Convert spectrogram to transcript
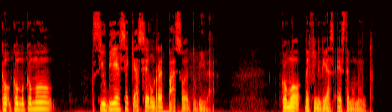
¿cómo, cómo, cómo, si hubiese que hacer un repaso de tu vida, cómo definirías este momento?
